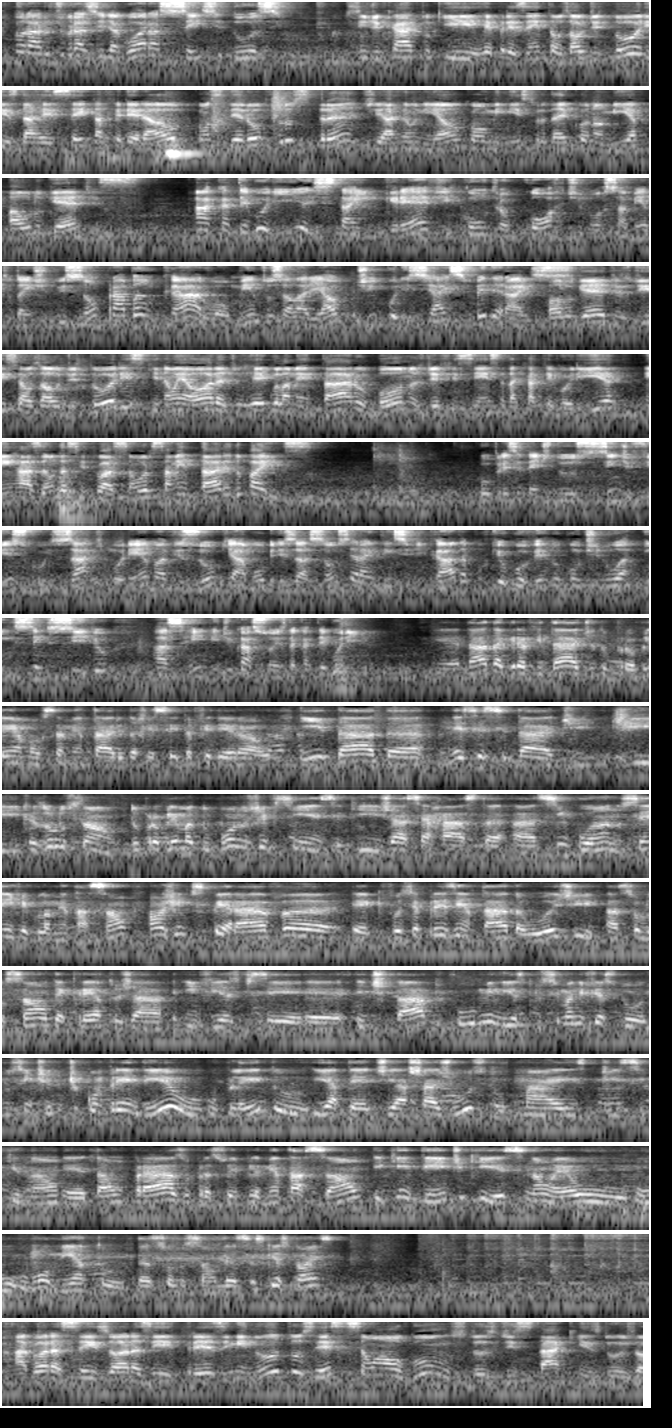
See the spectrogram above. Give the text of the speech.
No horário de Brasília agora, 6 e 12. O sindicato que representa os auditores da Receita Federal considerou frustrante a reunião com o ministro da Economia, Paulo Guedes. A categoria está em greve contra o corte no orçamento da instituição para bancar o aumento salarial de policiais federais. Paulo Guedes disse aos auditores que não é hora de regulamentar o bônus de eficiência da categoria em razão da situação orçamentária do país. O presidente do Sindifisco, Isaac Moreno, avisou que a mobilização será intensificada porque o governo continua insensível às reivindicações da categoria. É, dada a gravidade do problema orçamentário da Receita Federal e dada necessidade de resolução do problema do bônus de eficiência, que já se arrasta há cinco anos sem regulamentação, então a gente esperava é, que fosse apresentada hoje a solução, o decreto já em vias de ser é, editado. O ministro se manifestou no sentido de compreender o, o pleito e até de achar justo, mas disse que não é, dá um prazo para sua implementação e que entende que esse não é o, o, o momento da solução dessas questões. Agora 6 horas e 13 minutos, esses são alguns dos destaques do jornal.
